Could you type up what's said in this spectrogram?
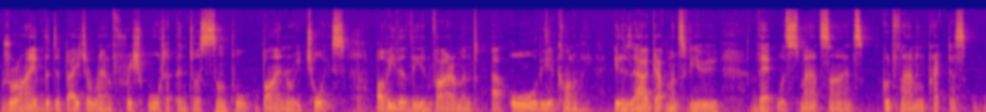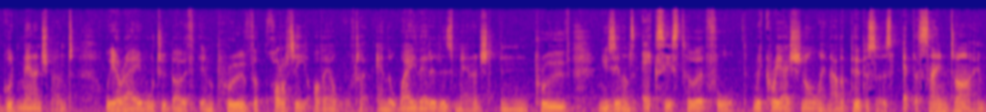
drive the debate around fresh water into a simple binary choice of either the environment uh, or the economy. It is our government's view that with smart science, good farming practice, good management, we are able to both improve the quality of our water and the way that it is managed, improve New Zealand's access to it for recreational and other purposes, at the same time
